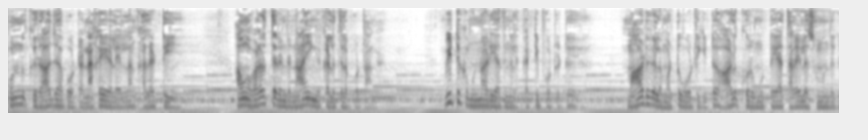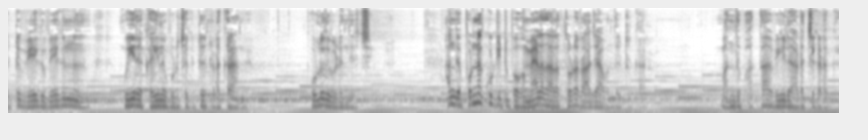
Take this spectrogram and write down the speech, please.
பொண்ணுக்கு ராஜா போட்ட நகைகளை எல்லாம் கலட்டி அவங்க வளர்த்த ரெண்டு நாய்ங்க கழுத்தில் போட்டாங்க. வீட்டுக்கு முன்னாடி அதுங்களை கட்டி போட்டுட்டு மாடுகளை மட்டும் ஓட்டிக்கிட்டு ஆளுக்கு ஒரு முட்டையாக தலையில் சுமந்துக்கிட்டு வேகு வேகுன்னு உயிரை கையில் பிடிச்சிக்கிட்டு நடக்கிறாங்க. பொழுது விடுந்துருச்சு அங்கே பொண்ணை கூட்டிகிட்டு போக மேலதாளத்தோட ராஜா வந்துகிட்டு இருக்காரு. வந்து பார்த்தா வீடு அடைச்சி கிடக்கு.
